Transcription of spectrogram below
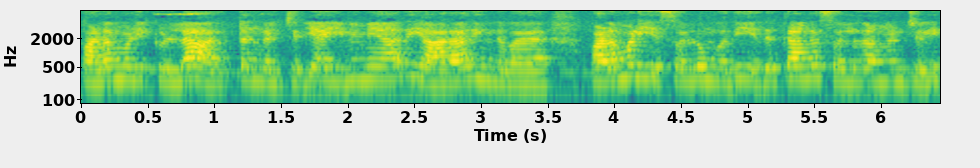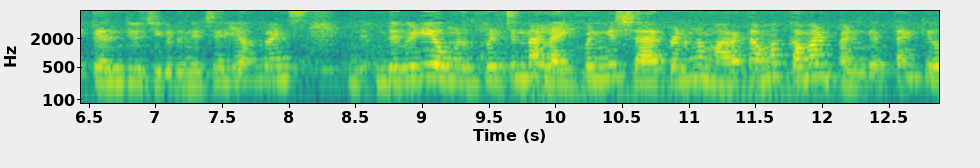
பழமொழிக்குள்ள அர்த்தங்கள் சரியா? இனிமையாவது யாராவது இந்த வ- பழமொழியை சொல்லும்போது எதற்காக சொல்லுதாங்கன்னு சொல்லி தெரிஞ்சு வச்சுக்கிடுங்க சரியா ஃப்ரெண்ட்ஸ் இந்த இந்த வீடியோ உங்களுக்கு பிடிச்சிருந்தா லைக் பண்ணுங்க ஷேர் பண்ணுங்க. மறக்காம கமெண்ட் பண்ணுங்க. தேங்க்யூ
